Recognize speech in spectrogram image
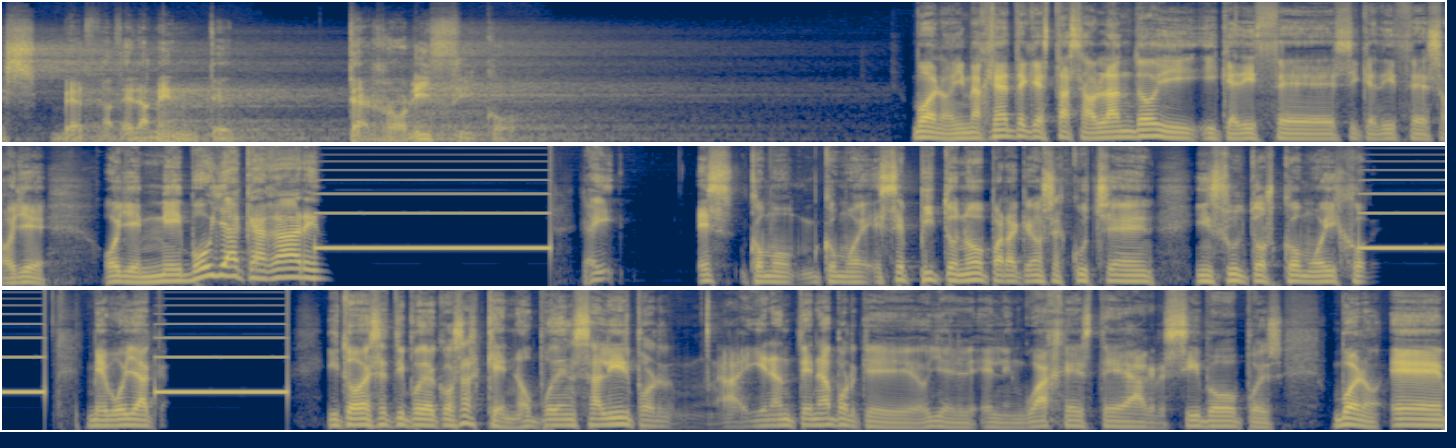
Es verdaderamente terrorífico. Bueno, imagínate que estás hablando y, y, que dices y que dices, oye, oye, me voy a cagar en. Es como, como ese pito, ¿no? Para que no se escuchen insultos como hijo. Me voy a y todo ese tipo de cosas que no pueden salir por ahí en antena porque, oye, el, lenguaje este agresivo, pues bueno, eh,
